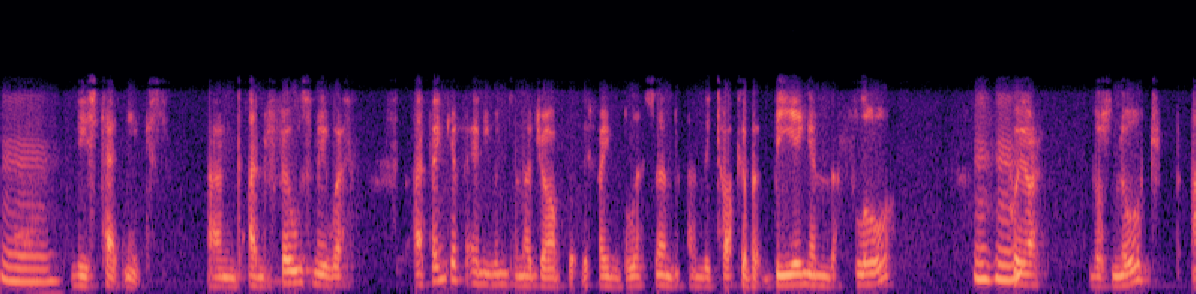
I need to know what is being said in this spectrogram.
mm. these techniques and and fills me with I think if anyone's in a job that they find bliss in and they talk about being in the flow mm-hmm. where there's no tr-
